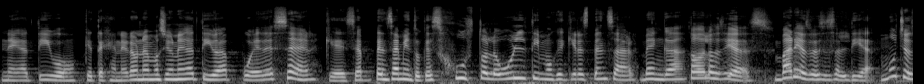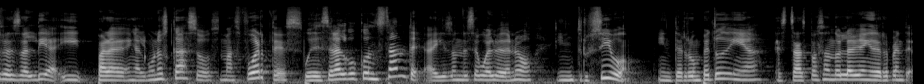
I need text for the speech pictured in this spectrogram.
negativo que te genera una emoción negativa, puede ser que ese pensamiento, que es justo lo último que quieres pensar, venga todos los días, varias veces al día, muchas veces al día y para en algunos casos más fuertes puede ser algo constante. Ahí es donde se vuelve de nuevo intrusivo. Interrumpe tu día, estás pasándola bien y de repente,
